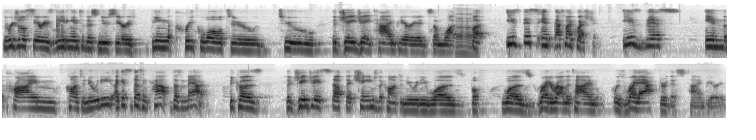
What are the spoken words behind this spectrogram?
the original series leading into this new series being a prequel to to the JJ time period somewhat. Uh-huh. But is this in? That's my question. Is this in the prime continuity? I guess it doesn't count. It doesn't matter because the JJ stuff that changed the continuity was bef- was right around the time was right after this time period.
